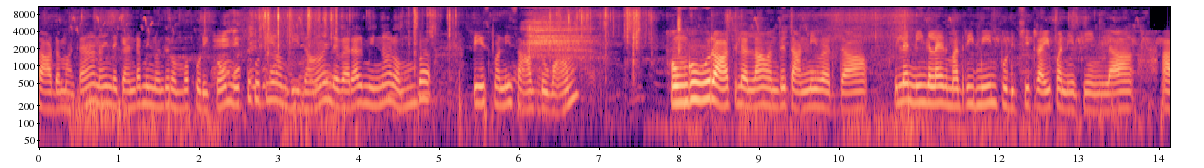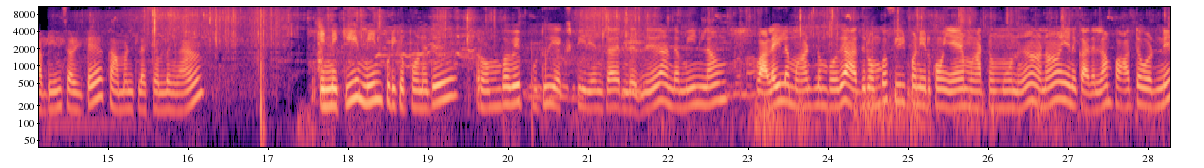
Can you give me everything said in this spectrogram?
சாப்பிட மாட்டேன். ஆனால் இந்த கெண்டை மீன் வந்து ரொம்ப பிடிக்கும். மெத்துக்குட்டியும் அப்படி தான் இந்த விரால் மீன்னா ரொம்ப டேஸ்ட் பண்ணி சாப்பிடுவான். உங்கள் ஊர் ஆற்றுலலாம் வந்து தண்ணி வருதா? இல்லை நீங்களாம் இது மாதிரி மீன் பிடிச்சி ட்ரை பண்ணியிருக்கீங்களா? அப்படின்னு சொல்லிட்டு கமெண்ட்டில் சொல்லுங்கள் இன்றைக்கி மீன் பிடிக்க போனது ரொம்பவே புது எக்ஸ்பீரியன்ஸாக இருந்தது. அந்த மீன்லாம் வலையில் மாட்டினும் போது அது ரொம்ப ஃபீல் பண்ணியிருக்கோம் ஏன் மாட்டோமோன்னு. ஆனால் எனக்கு அதெல்லாம் பார்த்த உடனே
